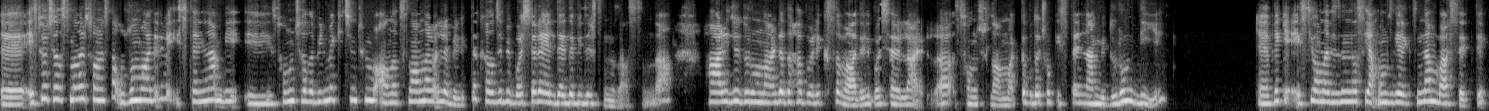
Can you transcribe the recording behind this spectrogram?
Eee, SEO çalışmaları sonrasında uzun vadeli ve istenilen bir, iii, sonuç alabilmek için tüm bu anlatılanlarla birlikte kalıcı bir başarı elde edebilirsiniz aslında. Harici durumlarda daha böyle kısa vadeli başarılarla sonuçlanmakta. Bu da çok istenilen bir durum değil. Eee, peki SEO analizini nasıl yapmamız gerektiğinden bahsettik.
